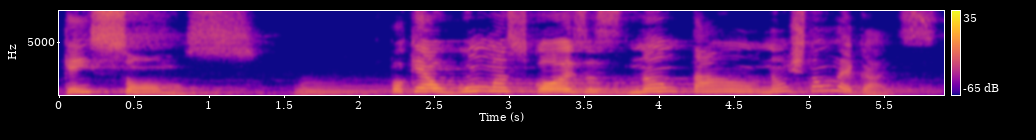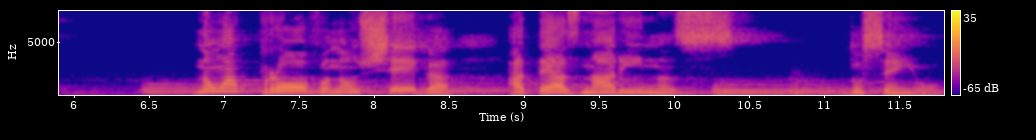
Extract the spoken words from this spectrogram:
quem somos. Porque algumas coisas não, tão, não estão legais. Não há prova, não chega até as narinas do Senhor.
